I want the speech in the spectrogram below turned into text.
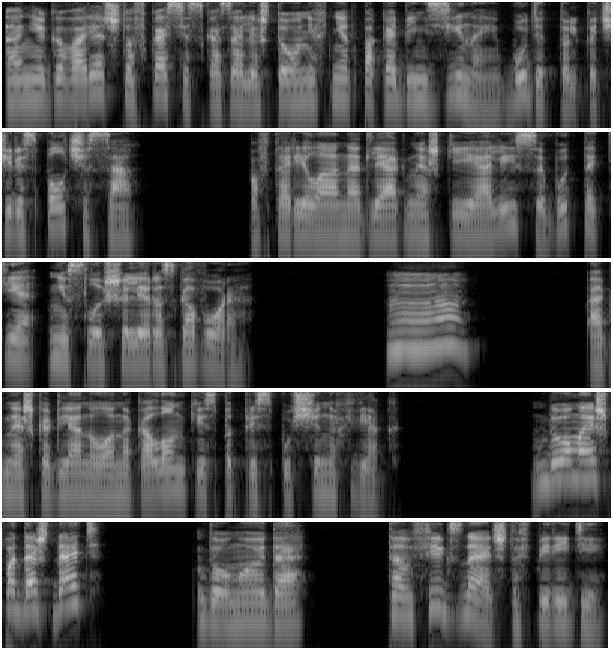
Они говорят, что в кассе сказали, что у них нет пока бензина и будет только через полчаса. Повторила она для Агнешки и Алисы, будто те не слышали разговора. «М-м-м». Агнешка глянула на колонки из-под приспущенных век. «Думаешь, подождать?» «Думаю, да. Там фиг знает, что впереди».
